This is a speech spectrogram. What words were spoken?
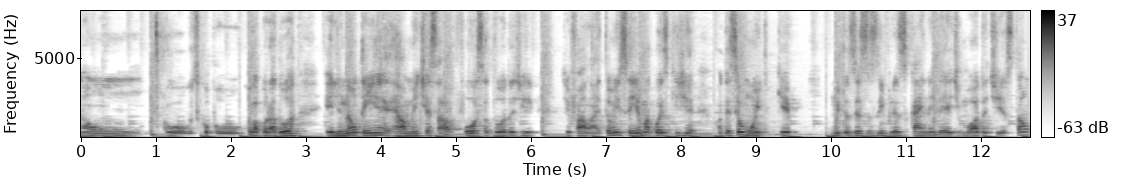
não o desculpa, o colaborador, ele não tem realmente essa força toda de, de falar. Então isso aí é uma coisa que aconteceu muito, porque muitas vezes as empresas caem na ideia de moda de gestão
